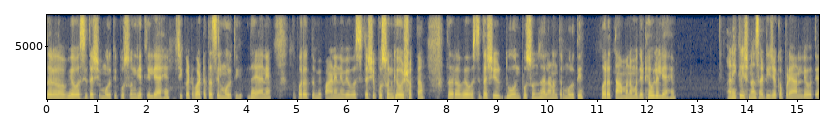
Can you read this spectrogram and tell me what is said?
तर व्यवस्थित अशी मूर्ती पुसून घेतलेली आहे. चिकट वाटत असेल मूर्ती दह्याने तर परत तुम्ही पाण्याने व्यवस्थित अशी पुसून घेऊ शकता. तर व्यवस्थित अशी धुवून पुसून झाल्यानंतर मूर्ती परत तामनामध्ये ठेवलेली आहे. आणि कृष्णासाठी जे कपडे आणले होते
